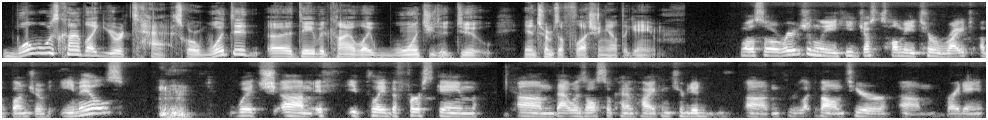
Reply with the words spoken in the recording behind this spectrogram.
what was kind of like your task, or what did uh, David kind of like want you to do in terms of fleshing out the game? Well, so originally he just told me to write a bunch of emails which um, if you played the first game, um, that was also kind of how I contributed um, through like volunteer um, writing,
